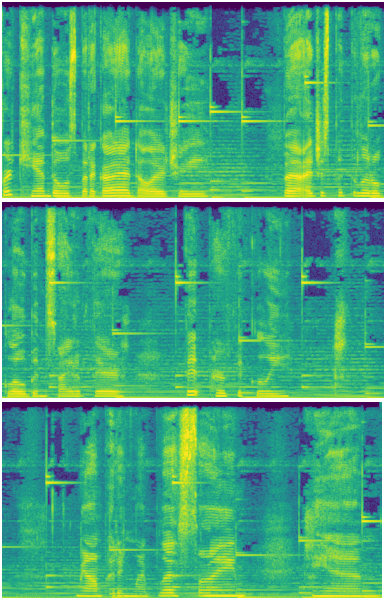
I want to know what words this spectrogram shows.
for candles, but I got it at Dollar Tree. But I just put the little globe inside of there. Fit perfectly. Now I'm putting my bless sign and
